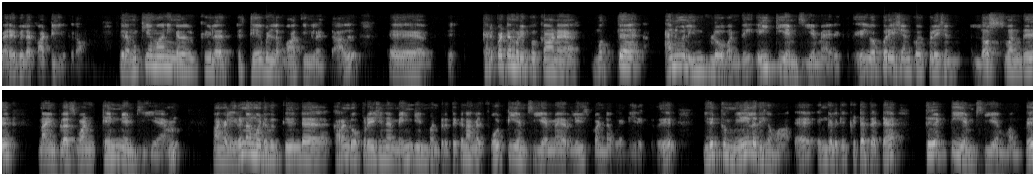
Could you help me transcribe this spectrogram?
வரைவில் காட்டியிருக்கிறோம். இதுல முக்கியமா நீங்கள் கீழே டேபிள்ல பார்த்தீங்களென்றால் கருப்பட்ட முறிப்புக்கான மொத்த ஆனுவல் இன்ஃப்ளோ வந்து எயிட்டி எம்சிஎம் இருக்குது. ஆபரேஷன் பெர்குலேஷன் லாஸ் வந்து nine plus one ten MCM நாங்கள் இரணமடுவுக்கு இந்த கரண்ட் ஆப்ரேஷனை மெயின்டைன் பண்ணுறதுக்கு நாங்கள் ஃபோர்ட்டி எம்சிஎம் ரிலீஸ் பண்ண வேண்டி இருக்குது இதுக்கு மேலதிகமாக எங்களுக்கு கிட்டத்தட்ட தேர்ட்டி எம்சிஎம் வந்து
